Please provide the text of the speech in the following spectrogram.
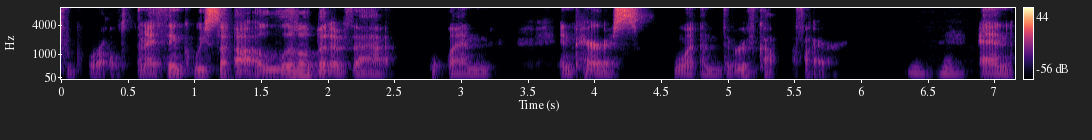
the world? And I think we saw a little bit of that when in Paris when the roof caught fire. Mhm. And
